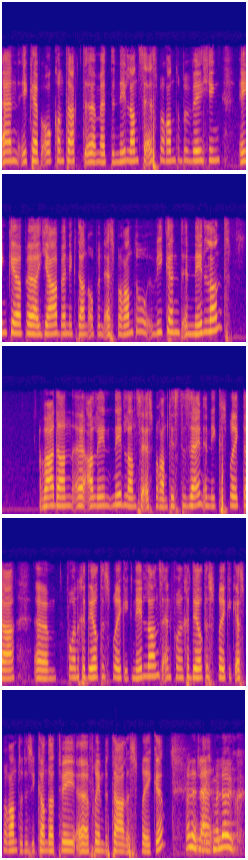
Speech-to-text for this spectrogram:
En ik heb ook contact uh, met de Nederlandse Esperanto-beweging. Eén keer per jaar ben ik dan op een Esperanto-weekend in Nederland. Waar dan uh, alleen Nederlandse Esperantisten zijn. En ik spreek daar, um, voor een gedeelte spreek ik Nederlands en voor een gedeelte spreek ik Esperanto. Dus ik kan daar twee uh, vreemde talen spreken. Oh, dat lijkt me leuk.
